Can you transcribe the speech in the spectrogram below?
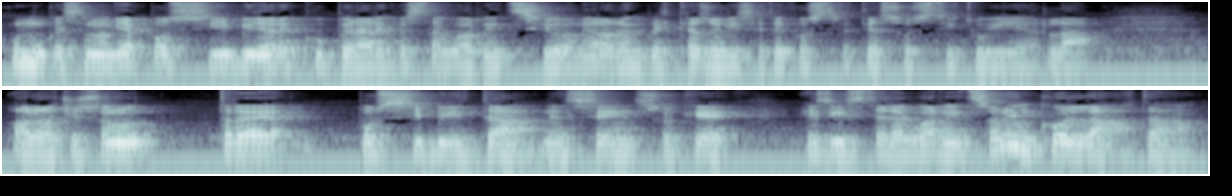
Comunque se non vi è possibile recuperare questa guarnizione, allora in quel caso lì siete costretti a sostituirla. Allora ci sono tre possibilità, nel senso che esiste la guarnizione incollata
